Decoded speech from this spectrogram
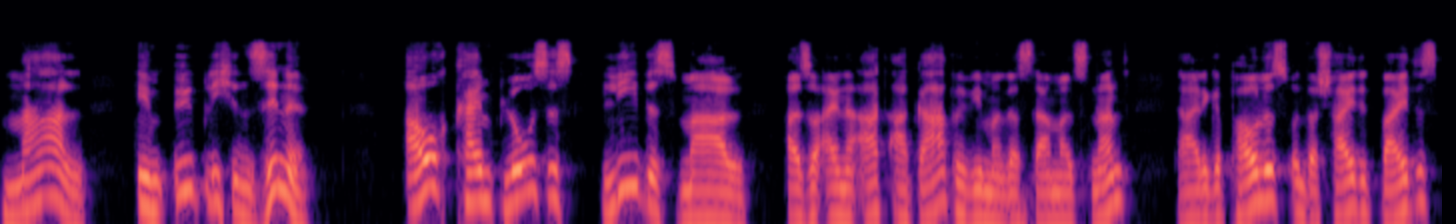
Mahl im üblichen Sinne, auch kein bloßes Liebesmahl, also eine Art Agape, wie man das damals nannt. Der heilige Paulus unterscheidet beides,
